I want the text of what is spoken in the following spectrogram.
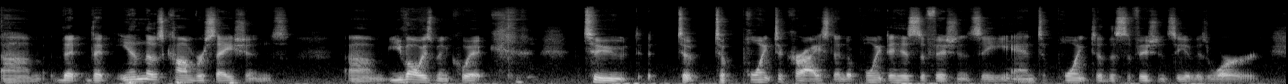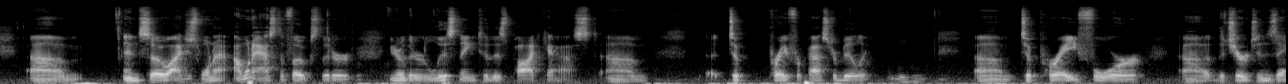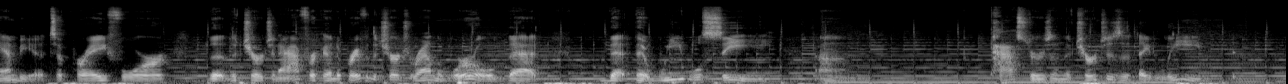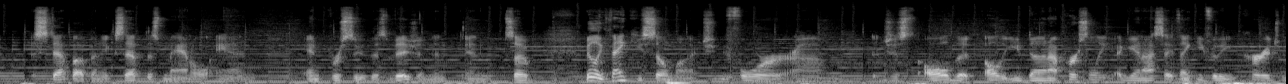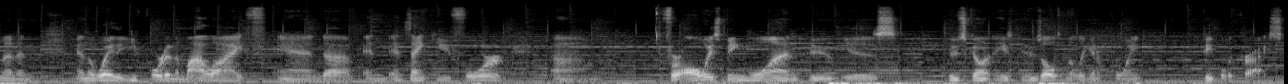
um, that that in those conversations, um, you've always been quick to to to point to Christ and to point to His sufficiency and to point to the sufficiency of His Word. Um, and so I just want to I want to ask the folks that are you know that are listening to this podcast um, to pray for Pastor Billy, mm-hmm. Um, to pray for uh, the church in Zambia, to pray for the, the church in Africa, and to pray for the church around the world that that that we will see um, pastors and the churches that they lead step up and accept this mantle and and pursue this vision. And and so, Billy, thank you so much for. Um, just all that all that you've done. I personally, again, I say thank you for the encouragement and and the way that you've poured into my life, and uh, and and thank you for um, for always being one who is who's going who's ultimately going to point people to Christ.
